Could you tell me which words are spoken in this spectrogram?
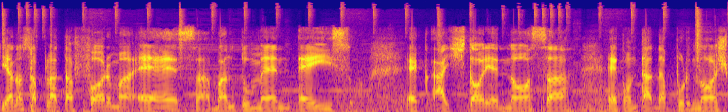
E a nossa plataforma é essa, Bantuman é isso. É, a história é nossa, é contada por nós,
